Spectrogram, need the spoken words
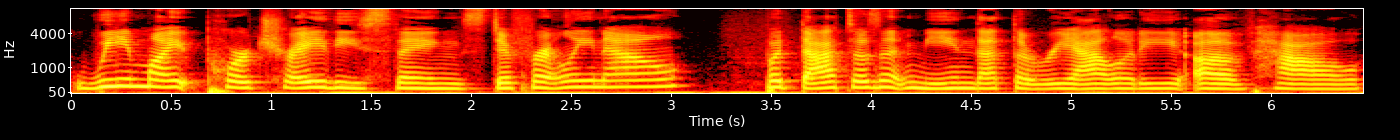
we might portray these things differently now, but that doesn't mean that the reality of how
